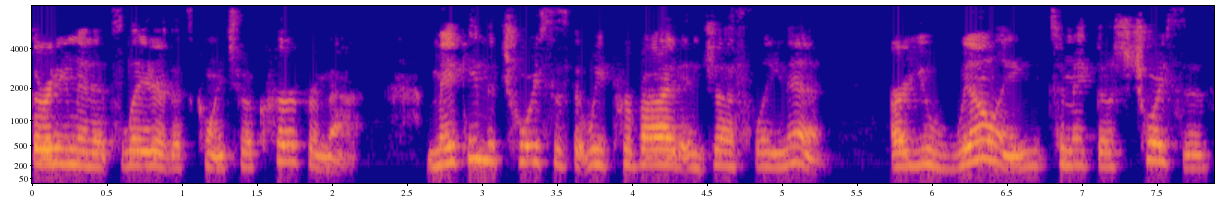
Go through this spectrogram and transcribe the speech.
30 minutes later that's going to occur from that? Making the choices that we provide and just lean in. Are you willing to make those choices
